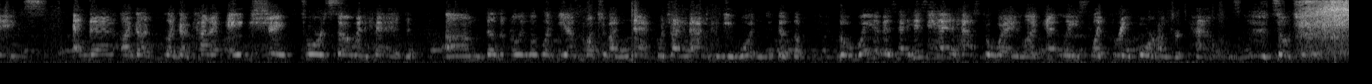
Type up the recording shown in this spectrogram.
legs, and then like a like a kind of egg-shaped torso and head. Um, doesn't really look like he has much of a neck, which I imagine he wouldn't because the the weight of his head, his head has to weigh like at least like three four hundred pounds. So just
